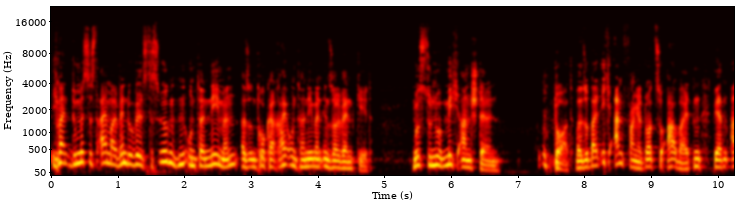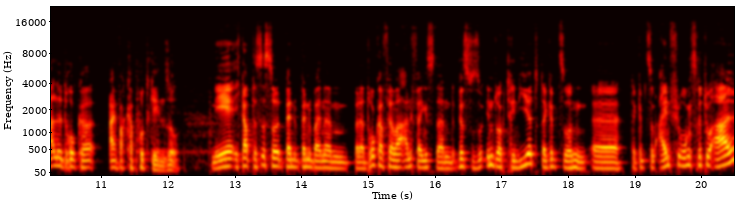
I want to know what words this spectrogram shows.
ich meine, du müsstest einmal, wenn du willst, dass irgendein Unternehmen, also ein Druckereiunternehmen insolvent geht, musst du nur mich anstellen. Dort. Weil sobald ich anfange, dort zu arbeiten, werden alle Drucker einfach kaputt gehen. So. Nee, ich glaube, das ist so, wenn du, wenn du bei, einem, bei einer Druckerfirma anfängst, dann wirst du so indoktriniert. Da gibt es so, ein, äh, da gibt's so ein Einführungsritual.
